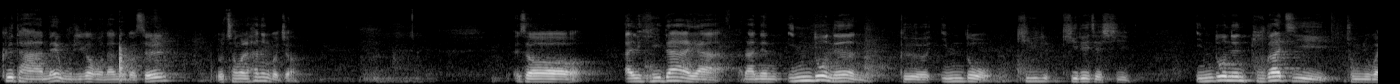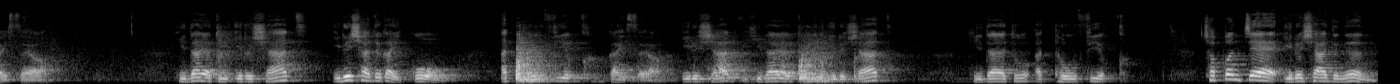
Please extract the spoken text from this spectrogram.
그 다음에 우리가 원하는 것을 요청을 하는 거죠. 그래서 알히다야라는 인도는 그 인도 길, 길의 제시 인도는 두 가지 종류가 있어요. 히다야tul 이르샤드, 이르샤드가 있고 아타우피크가 있어요. 이르샤드, 히다야tul 이르샤드, 히다야투 아타우피크. 첫 번째 이르샤드는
